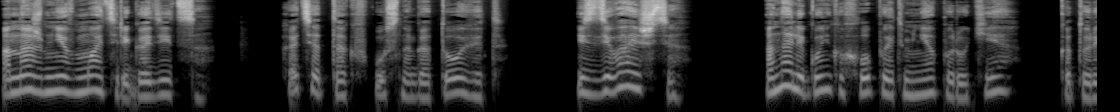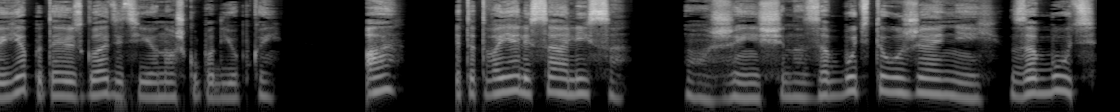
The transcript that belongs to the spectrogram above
Она же мне в матери годится. Хотя так вкусно готовит. Издеваешься? Она легонько хлопает меня по руке, которой я пытаюсь гладить ее ножку под юбкой. А, это твоя лиса Алиса. О, женщина, забудь ты уже о ней, забудь.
